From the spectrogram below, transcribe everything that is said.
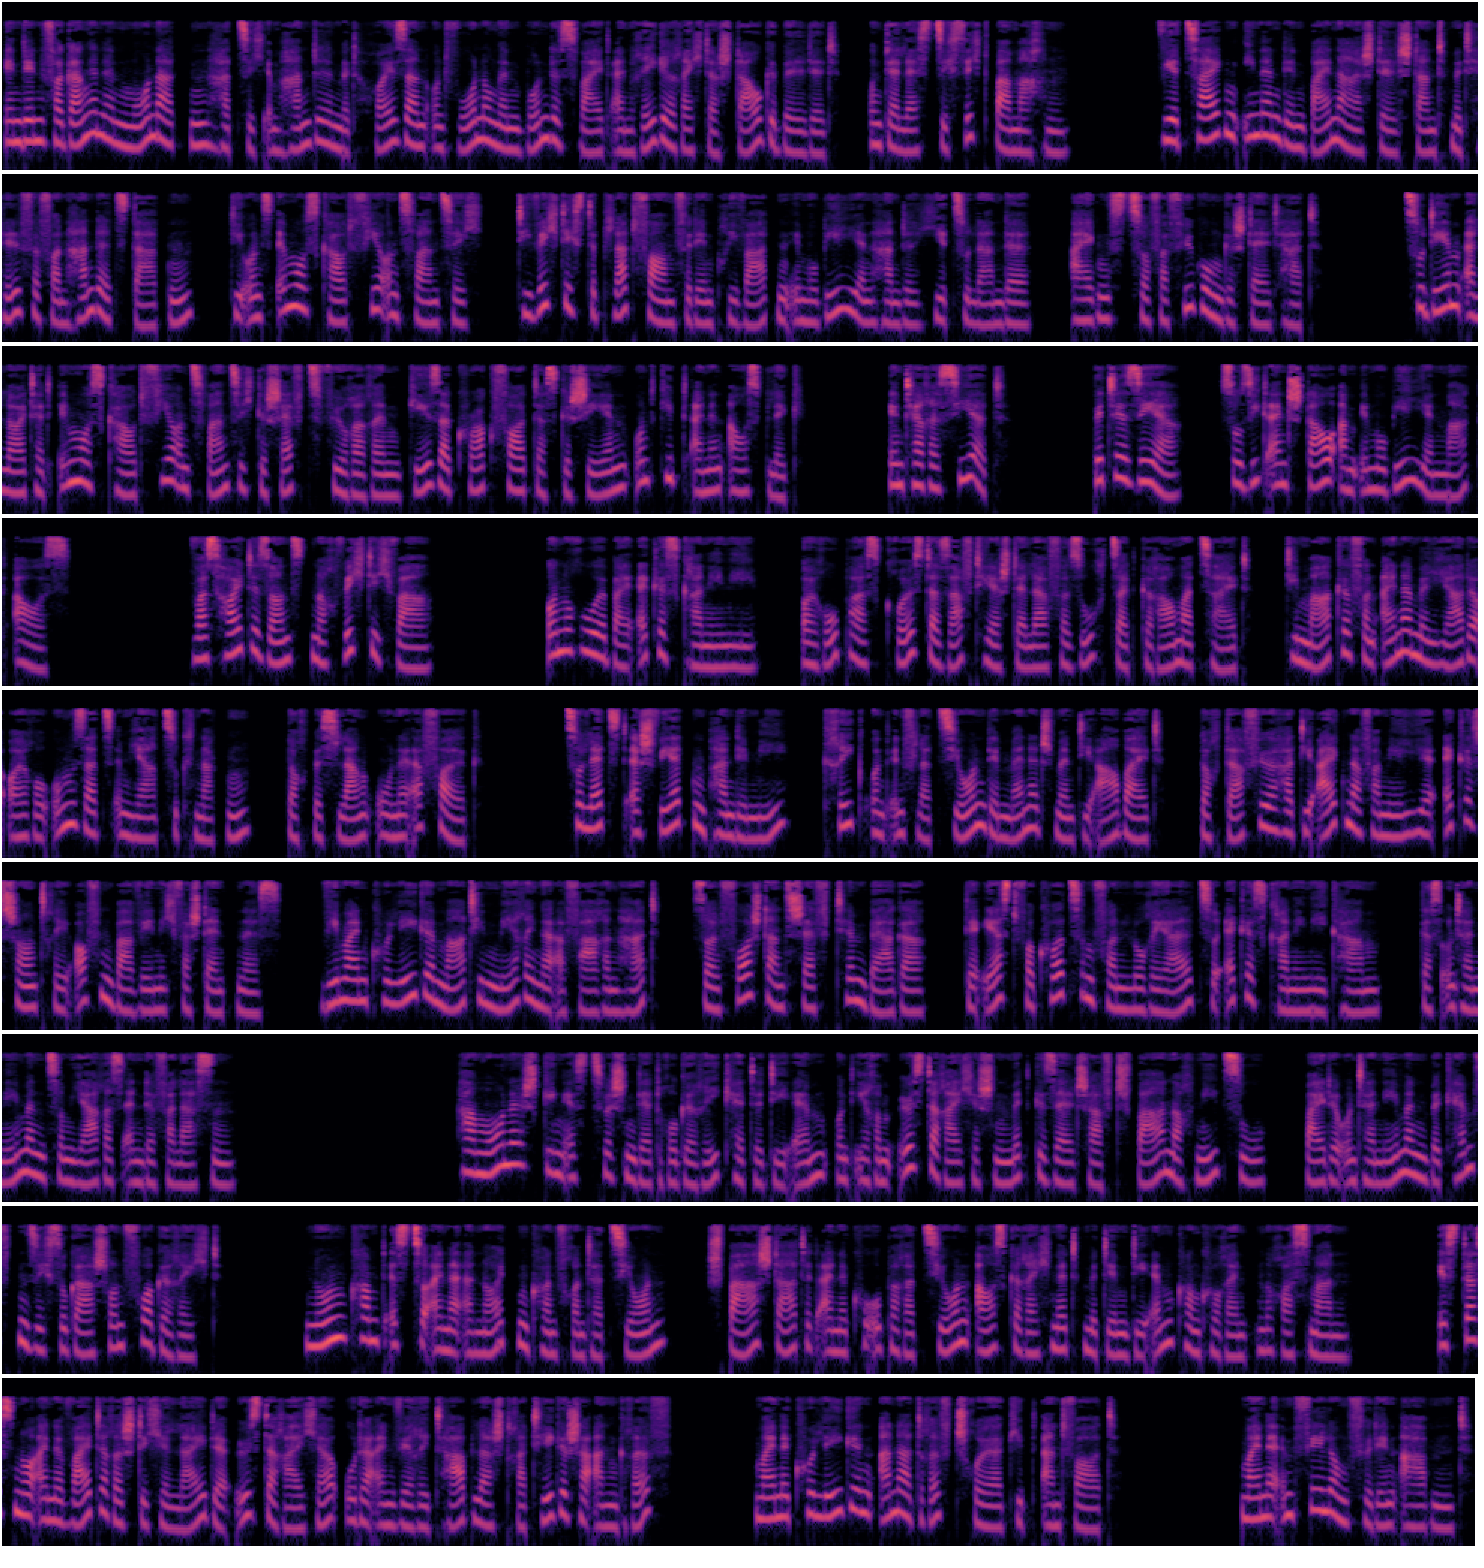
In den vergangenen Monaten hat sich im Handel mit Häusern und Wohnungen bundesweit ein regelrechter Stau gebildet, und der lässt sich sichtbar machen. Wir zeigen Ihnen den Beinahe-Stillstand mit Hilfe von Handelsdaten, die uns ImmoScout24, die wichtigste Plattform für den privaten Immobilienhandel hierzulande, eigens zur Verfügung gestellt hat. Zudem erläutert ImmoScout24 Geschäftsführerin Gesa Crockford das Geschehen und gibt einen Ausblick. Interessiert? Bitte sehr, so sieht ein Stau am Immobilienmarkt aus. Was heute sonst noch wichtig war. Unruhe bei Eckes Granini, Europas größter Safthersteller versucht seit geraumer Zeit, die Marke von einer Milliarde Euro Umsatz im Jahr zu knacken, doch bislang ohne Erfolg. Zuletzt erschwerten Pandemie, Krieg und Inflation dem Management die Arbeit, doch dafür hat die Eignerfamilie Eckes Chantre offenbar wenig Verständnis. Wie mein Kollege Martin Mehringer erfahren hat, soll Vorstandschef Tim Berger, der erst vor kurzem von L'Oreal zu Eckes Granini kam, das Unternehmen zum Jahresende verlassen. Harmonisch ging es zwischen der Drogeriekette DM und ihrem österreichischen Mitgesellschaft Spar noch nie zu, beide Unternehmen bekämpften sich sogar schon vor Gericht. Nun kommt es zu einer erneuten Konfrontation, Spar startet eine Kooperation ausgerechnet mit dem DM-Konkurrenten Rossmann. Ist das nur eine weitere Stichelei der Österreicher oder ein veritabler strategischer Angriff? Meine Kollegin Anna Driftschröer gibt Antwort. Meine Empfehlung für den Abend.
